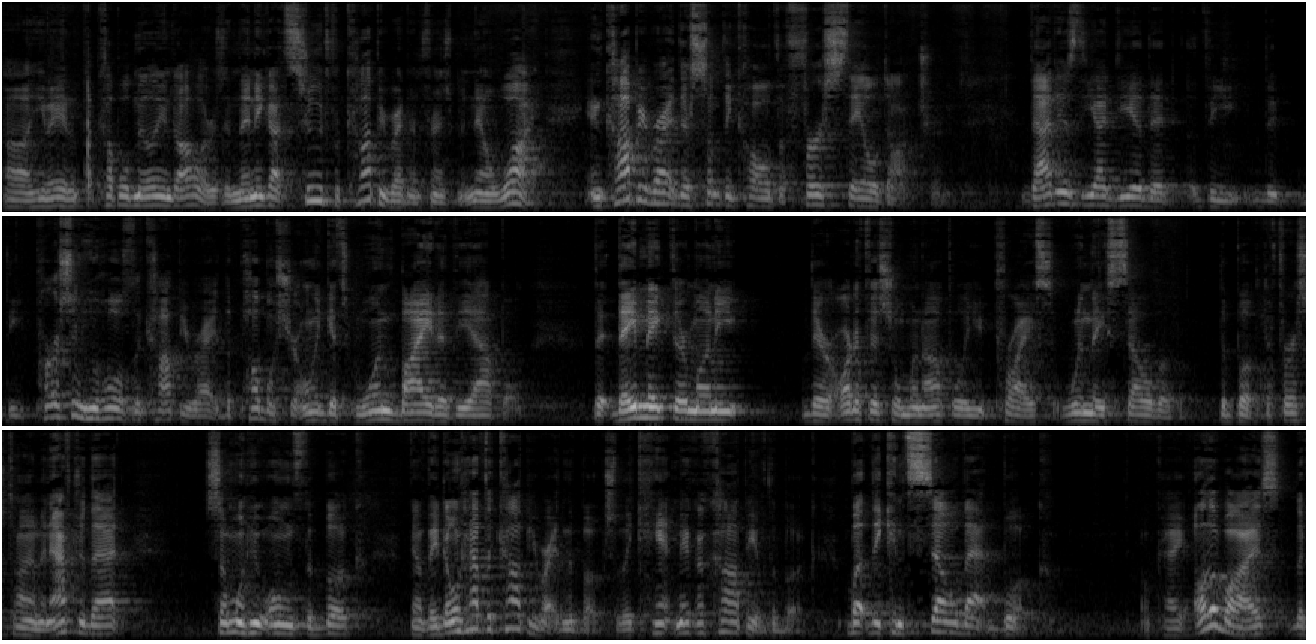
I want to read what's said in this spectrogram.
Uh, he made a couple million dollars, and then he got sued for copyright infringement. Now, why? In copyright, there's something called the first sale doctrine. That is the idea that the, the, the person who holds the copyright, the publisher, only gets one bite of the apple. That they make their money their artificial monopoly price when they sell the, the book the first time. And after that, someone who owns the book, now they don't have the copyright in the book, so they can't make a copy of the book, but they can sell that book. Okay? Otherwise, the,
